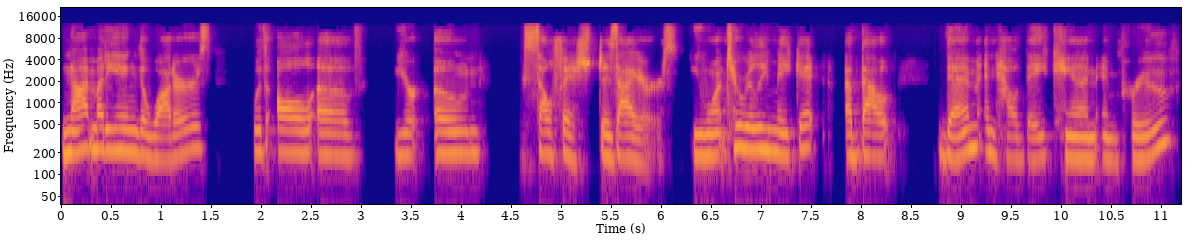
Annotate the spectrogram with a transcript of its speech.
not muddying the waters with all of your own selfish desires. You want to really make it about them and how they can improve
